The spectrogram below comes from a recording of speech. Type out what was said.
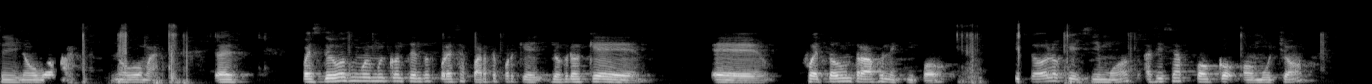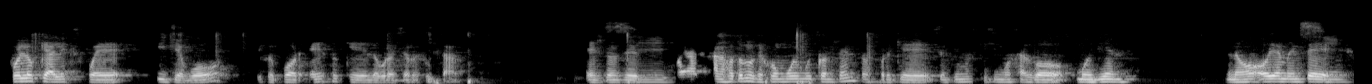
No hubo más, no hubo más. Entonces, pues estuvimos muy, muy contentos por esa parte porque yo creo que eh, fue todo un trabajo en equipo. y todo lo que hicimos, así sea poco o mucho, fue lo que Alex fue y llevó y fue por eso que logró ese resultado. Entonces, a nosotros nos dejó muy, muy contentos porque sentimos que hicimos algo muy bien. No, obviamente,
